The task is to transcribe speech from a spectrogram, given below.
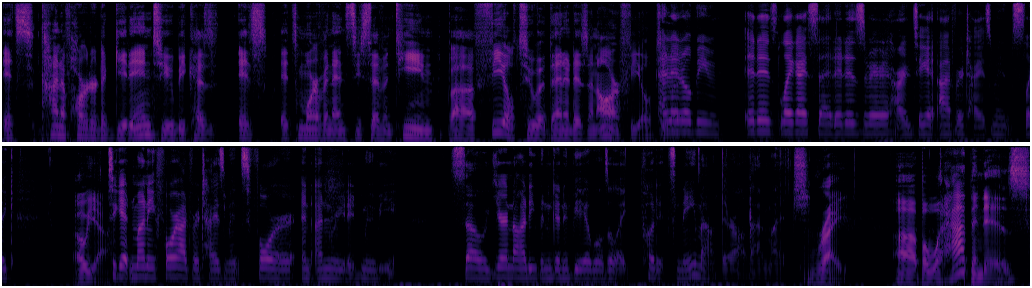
it's kind of harder to get into because it's it's more of an NC-17 uh, feel to it than it is an R feel to and it. it'll be it is like I said, it is very hard to get advertisements, like Oh yeah. to get money for advertisements for an unrated movie. So you're not even going to be able to like put its name out there all that much. Right. Uh, but what happened is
